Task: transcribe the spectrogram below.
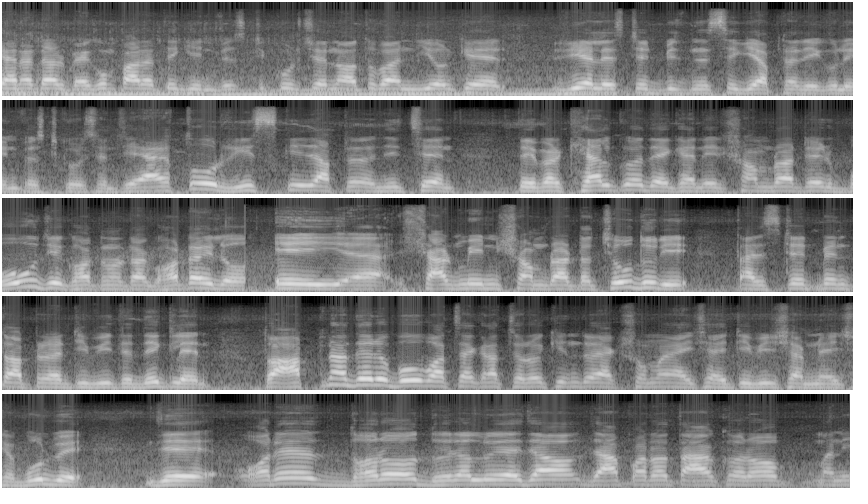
কানাডার বেগমপাড়া থেকে ইনভেস্ট করছেন অথবা নিউ ইয়র্কের রিয়েল এস্টেট বিজনেসে গিয়ে আপনারা এগুলো ইনভেস্ট করছেন। যে এত রিস্কি আপনারা নিচ্ছেন, তো এবার খেয়াল করে দেখেন, এই সম্রাটের বউ যে ঘটনাটা ঘটাইলো, এই শারমিন সম্রাট চৌধুরী, তার স্টেটমেন্ট তো আপনারা টিভিতে দেখলেন। তো আপনাদের বউ বাচ্চা কাচ্চারও কিন্তু একসময় আইসা টিভির সামনে এসে বলবে যে, ওরে ধরো ধরে লয়ে যাও, যা পারো তা করো মানে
